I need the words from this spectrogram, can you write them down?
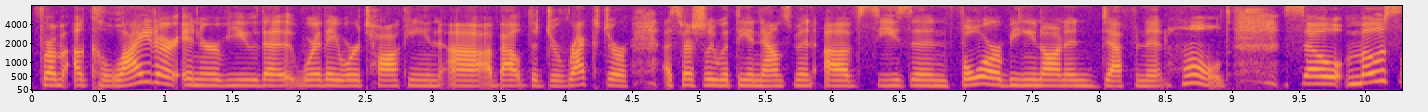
from a Collider interview that where they were talking uh, about the director especially with the announcement of season four being on indefinite hold. So, most,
